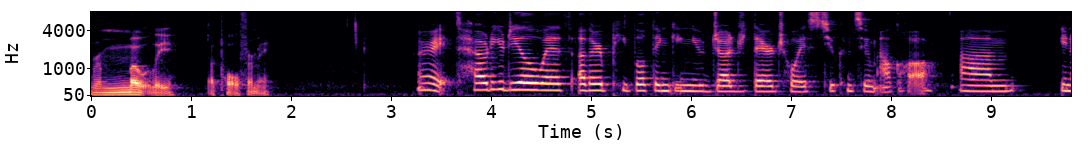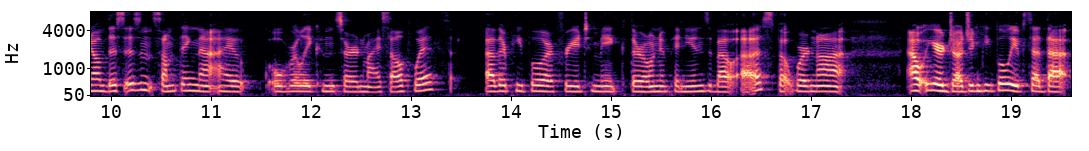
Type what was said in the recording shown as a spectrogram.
remotely a pull for me. All right. How do you deal with other people thinking you judge their choice to consume alcohol? Um, you know, this isn't something that I overly concern myself with. Other people are free to make their own opinions about us, but we're not out here judging people. We've said that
